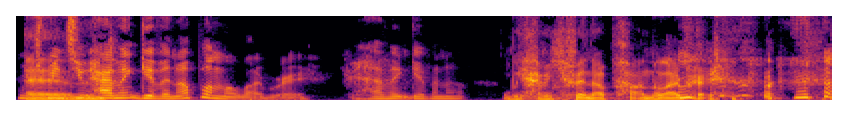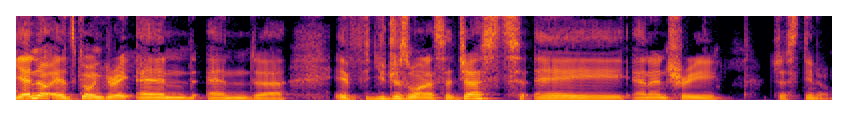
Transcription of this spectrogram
Which means you haven't given up on the library. You haven't given up. we haven't given up on the library. yeah, no, it's going great. And and uh, if you just want to suggest a an entry, just you know,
